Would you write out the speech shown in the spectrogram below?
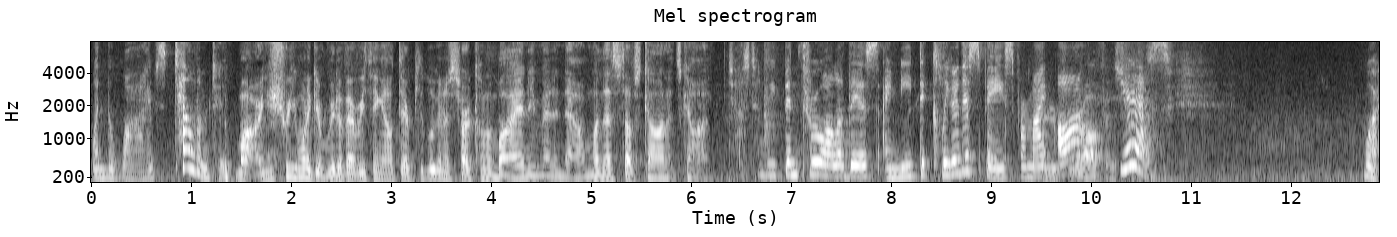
when the wives tell them to. Ma, are you sure you want to get rid of everything out there? People are going to start coming by any minute now. And when that stuff's gone, it's gone. Justin, we've been through all of this. I need to clear this space for my Clear for off- your office. Yes. What?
